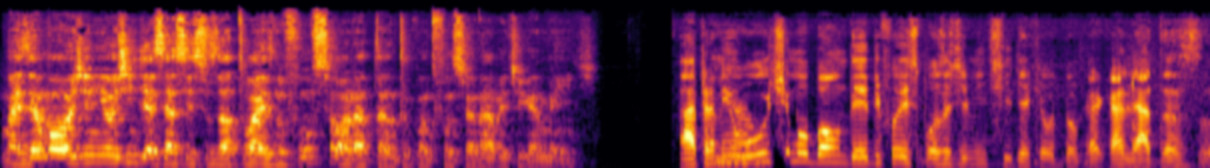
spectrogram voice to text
Mas é uma hoje, hoje em dia, se assiste os atuais, não funciona tanto quanto funcionava antigamente. Ah, pra mim Não. o último bom dele foi Esposa de Mentira, que eu dou gargalhadas ho-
